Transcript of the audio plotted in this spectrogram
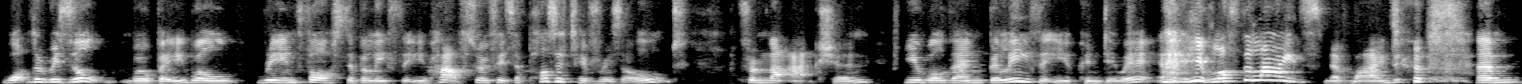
what the result will be will reinforce the belief that you have. So if it's a positive result from that action, you will then believe that you can do it. You've lost the lights. Never mind. um,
